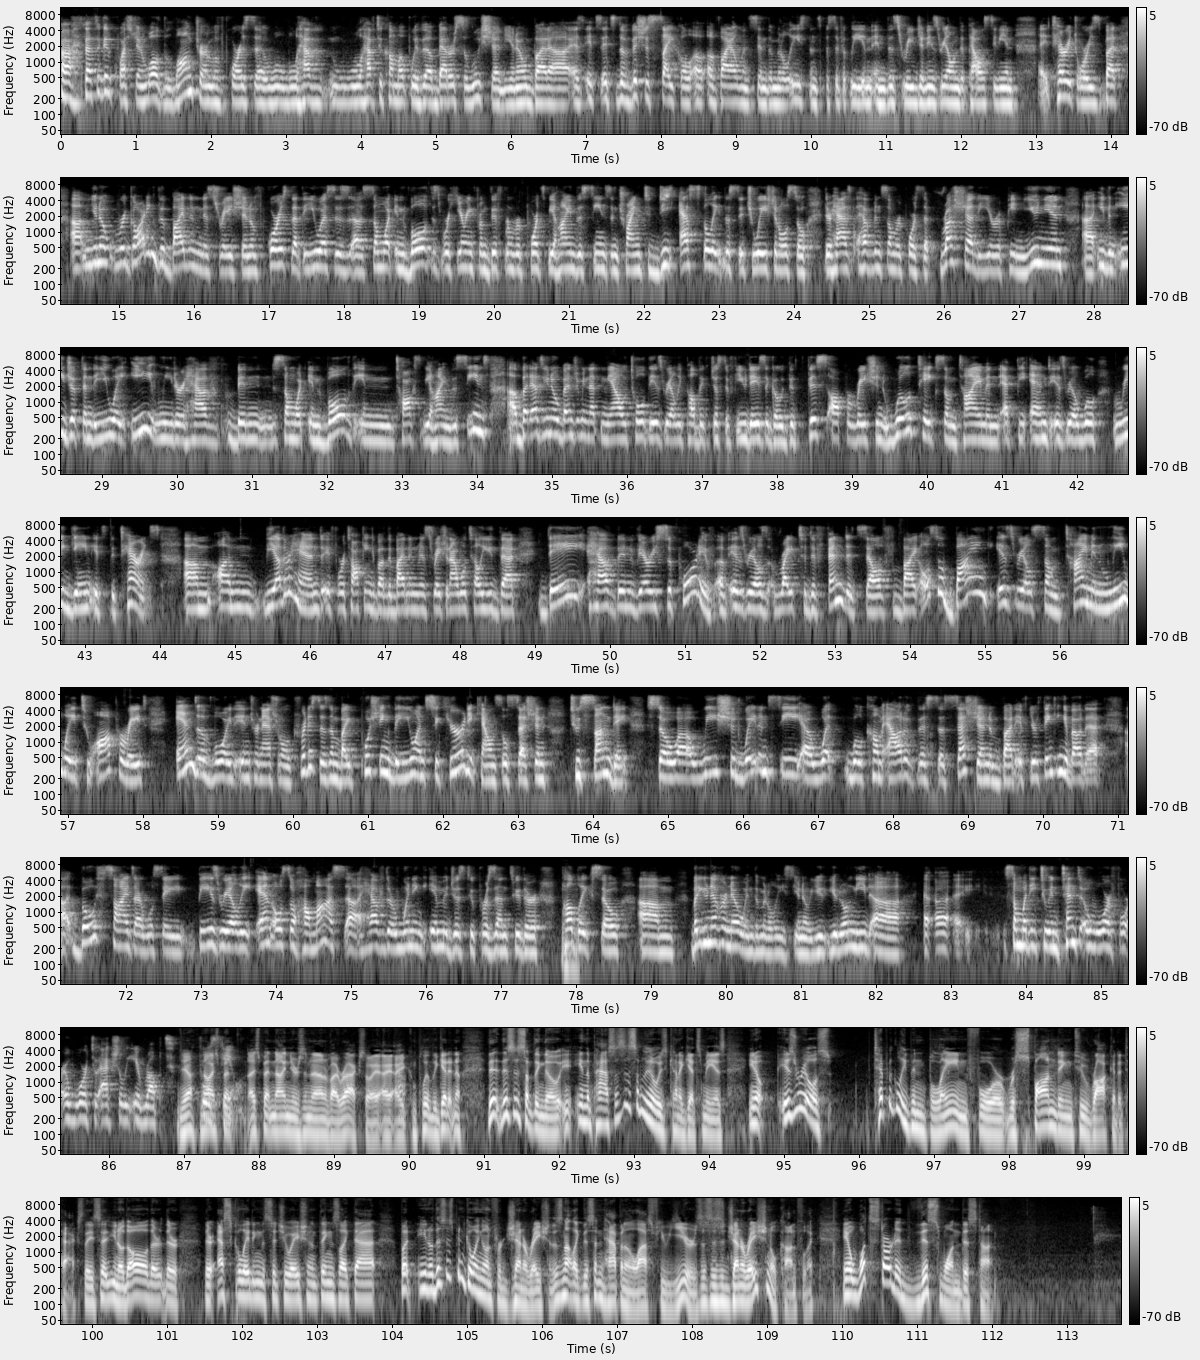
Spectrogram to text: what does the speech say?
Uh, that's a good question. Well, the long term, of course, uh, we'll, we'll have we'll have to come up with a better solution, you know. But uh, it's it's the vicious cycle of, of, violence in the Middle East and specifically in, in this region, Israel and the Palestinian uh, territories. But um, you know, regarding the Biden administration, of course, that the U.S. is uh, somewhat involved, as we're hearing from different reports behind the scenes in trying to de-escalate the situation. Also, there has have been some reports that Russia, the European Union, uh, even Egypt, and the UAE leader have been somewhat involved in talks behind the scenes. Uh, but as you know, Benjamin Netanyahu told the Israeli public just a few days ago that this operation will take some time, and at the end, Israel will regain its deterrence. Um, on the other hand, if we're talking about the Biden administration, I will tell you that they have been very supportive of Israel's right to defend itself by also buying Israel some time and leeway to operate and avoid international criticism by pushing the UN Security Council session to Sunday. So uh, we should wait and see uh, what will come out of this uh, session. But if you're thinking about it, uh, both sides, I will say, the Israeli and also Hamas, uh, have their winning images to present to their public. So, um, but you never know in the Middle East. You know, you you don't need. Uh, somebody to intend a war for a war to actually erupt yeah full no, I spent. I spent nine years in and out of Iraq, so I, I, I completely get it. Now, th this is something though in the past. This is something that always kind of gets me is you know Israel has typically been blamed for responding to rocket attacks. They said you know oh they're they're they're escalating the situation and things like that. But you know this has been going on for generations. This is not like this didn't happen in the last few years. This is a generational conflict. You know what started this one this time?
